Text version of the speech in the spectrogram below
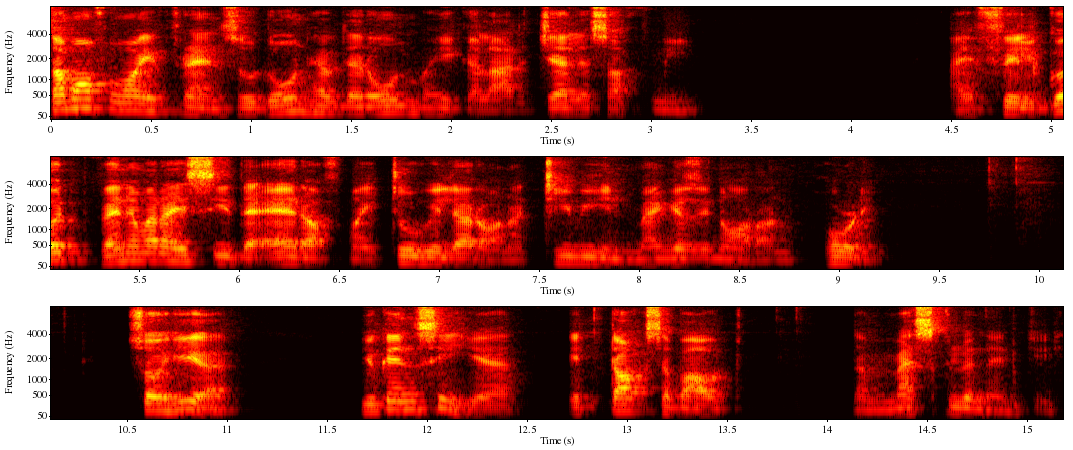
some of my friends who don't have their own vehicle are jealous of me I feel good whenever I see the ad of my two-wheeler on a TV, in magazine or on hoarding. So here, you can see here, it talks about the masculinity.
